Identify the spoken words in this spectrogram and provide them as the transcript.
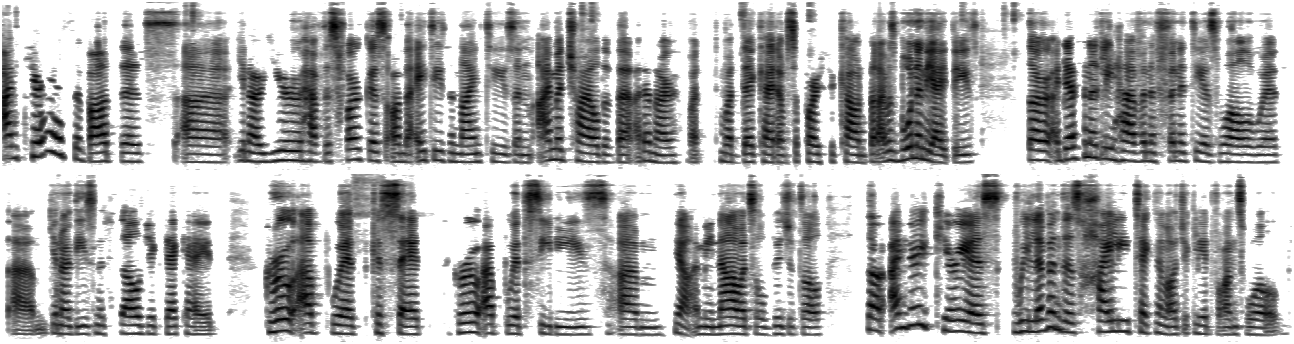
I'm curious about this. Uh, you know, you have this focus on the 80s and 90s, and I'm a child of the, I don't know what, what decade I'm supposed to count, but I was born in the 80s. So I definitely have an affinity as well with, um, you know, these nostalgic decades. Grew up with cassettes, grew up with CDs. Um, yeah, I mean, now it's all digital. So I'm very curious. We live in this highly technologically advanced world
